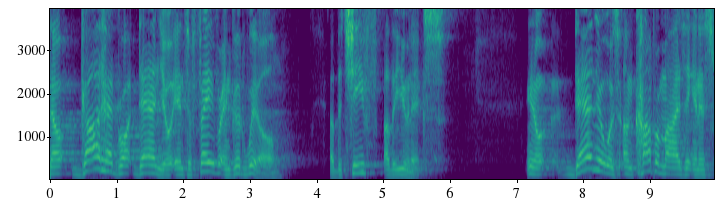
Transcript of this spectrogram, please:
Now, God had brought Daniel into favor and goodwill of the chief of the eunuchs. You know, Daniel was uncompromising in his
